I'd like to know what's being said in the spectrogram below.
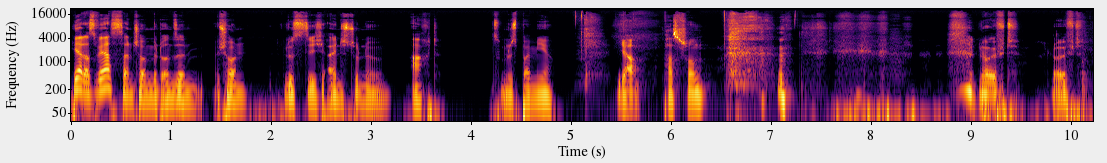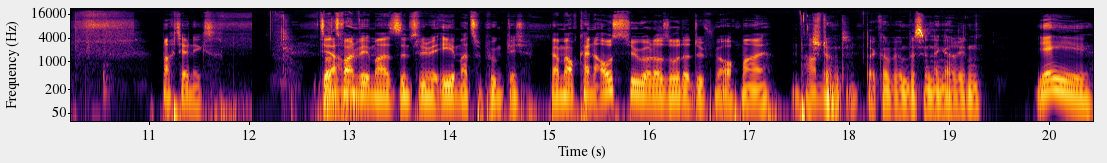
Ja, das wär's dann schon mit unseren, schon lustig, eine Stunde acht. Zumindest bei mir. Ja, passt schon. Läuft. läuft. Macht ja nichts. Sonst Ja. waren wir immer, sind wir eh immer zu pünktlich. Wir haben ja auch keine Auszüge oder so, da dürfen wir auch mal ein paar Stimmt, Minuten. da können wir ein bisschen länger reden. Yay.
